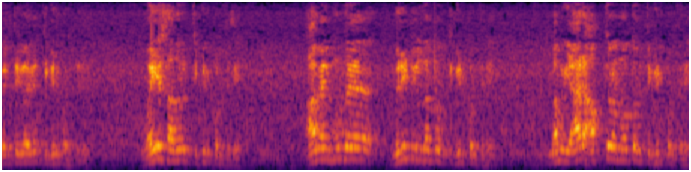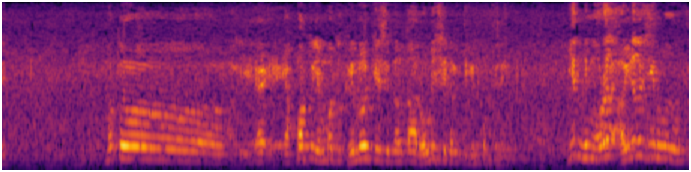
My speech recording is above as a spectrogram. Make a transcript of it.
ವ್ಯಕ್ತಿಗಳಿಗೆ ಟಿಕೆಟ್ ಕೊಡ್ತೀರಿ. ವಯಸ್ಸಾದವ್ರಿಗೆ ಟಿಕೆಟ್ ಕೊಡ್ತೀರಿ. ಆಮೇಲೆ ಮುಂದೆ ಮೆರಿಟ್ ಇಲ್ದಂಥವ್ರು ಟಿಕೆಟ್ ಕೊಡ್ತೀರಿ. ನಮಗೆ ಯಾರು ಆಪ್ತರು ಅನ್ನೋಂಥವ್ರು ಟಿಕೆಟ್ ಕೊಡ್ತೀರಿ. ಮತ್ತು ಎಪ್ಪತ್ತು, ಎಂಬತ್ತು ಕ್ರಿಮಿನಲ್ ಕೇಸ್ ಇದ್ದಂಥ ರೌಡಿ ಶೀಟರ್ಗೆ ಟಿಕೆಟ್ ಕೊಡ್ತೀರಿ. ಏನು ನಿಮ್ಮ ಒಡ ಐಡಿಯಾಲಜಿ ಏನು ಅಂತ.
